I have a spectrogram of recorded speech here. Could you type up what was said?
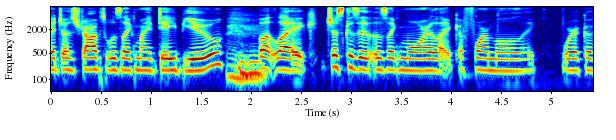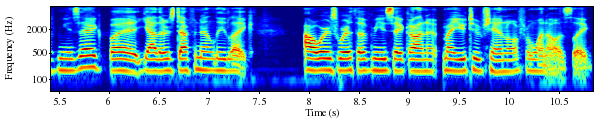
I just dropped was like my debut, Mhm. but like just because it was like more like a formal like work of music. But yeah, there's definitely like hours worth of music on my YouTube channel from when I was like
